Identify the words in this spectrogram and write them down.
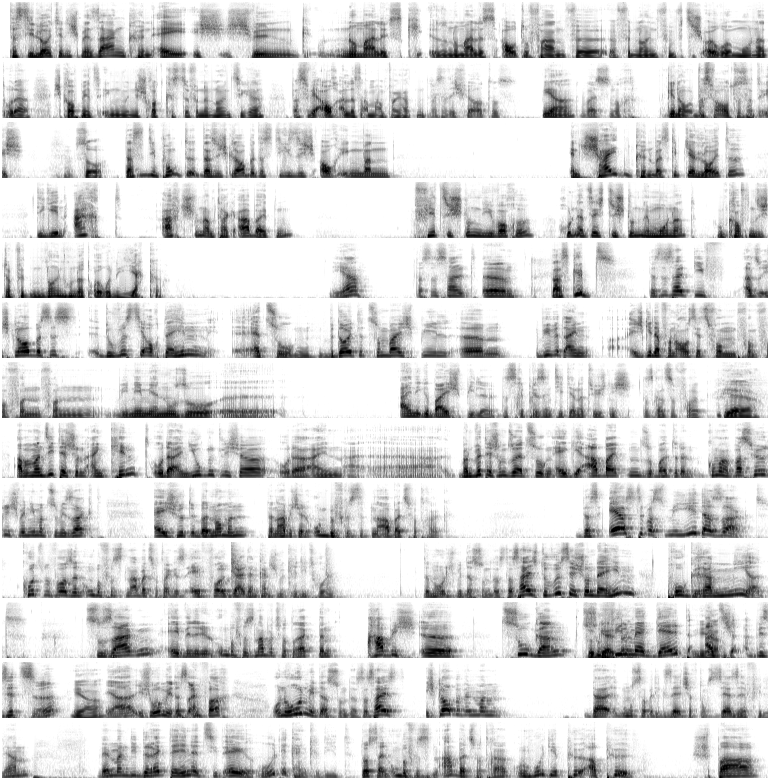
dass die Leute nicht mehr sagen können, ey, ich, ich will ein normales, also normales Auto fahren für, äh, für 59 Euro im Monat oder ich kaufe mir jetzt irgendwie eine Schrottkiste von der 90er, was wir auch alles am Anfang hatten. Was hatte ich für Autos? Ja, Du weißt noch. Genau, was für Autos hatte ich? So, das sind die Punkte, dass ich glaube, dass die sich auch irgendwann entscheiden können, weil es gibt ja Leute, die gehen acht, acht Stunden am Tag arbeiten, 40 Stunden die Woche, 160 Stunden im Monat und kaufen sich dann für 900 Euro eine Jacke. Ja. Das ist halt, ähm, Das gibt's. das ist halt die, also ich glaube, es ist, du wirst ja auch dahin erzogen. Bedeutet zum Beispiel, ähm, wie wird ein, ich gehe davon aus, jetzt vom, vom, von, von, von, wir nehmen ja nur so äh, einige Beispiele. Das repräsentiert ja natürlich nicht das ganze Volk. Ja, ja. Aber man sieht ja schon ein Kind oder ein Jugendlicher oder ein, äh, man wird ja schon so erzogen, ey, geh arbeiten, sobald du dann, guck mal, was höre ich, wenn jemand zu mir sagt, ey, ich würde übernommen, dann habe ich einen unbefristeten Arbeitsvertrag. Das erste, was mir jeder sagt, kurz bevor sein unbefristeten Arbeitsvertrag ist, ey, voll geil, dann kann ich mir Kredit holen. Dann hole ich mir das und das. Das heißt, du wirst ja schon dahin programmiert, zu sagen, ey, wenn du den unbefristeten Arbeitsvertrag, dann habe ich äh, Zugang Zu zu, viel mehr Geld, Ja. als ich besitze. Ja. Ja, ich hole mir das einfach und hole mir das und das. Das heißt, ich glaube, wenn man, da muss aber die Gesellschaft noch sehr, sehr viel lernen, wenn man die direkt dahin erzieht, ey, hol dir keinen Kredit. Du hast einen unbefristeten Arbeitsvertrag und hol dir peu à peu. Spar.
